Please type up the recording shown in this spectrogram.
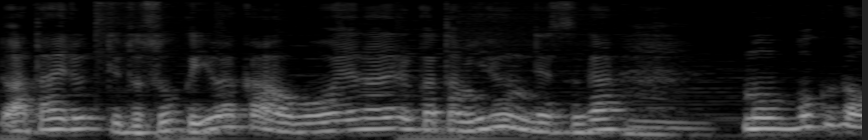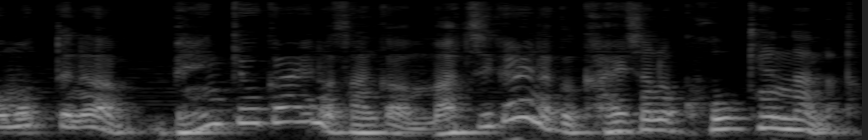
を与えるっていうとすごく違和感を覚えられる方もいるんですが、うんもう僕が思ってるのは、勉強会への参加は間違いなく会社の貢献なんだと。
